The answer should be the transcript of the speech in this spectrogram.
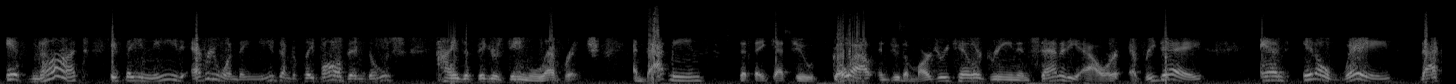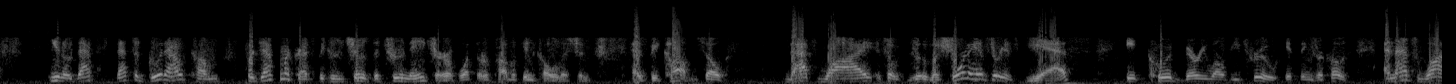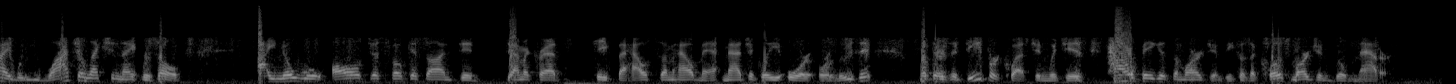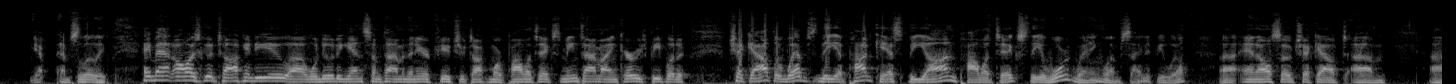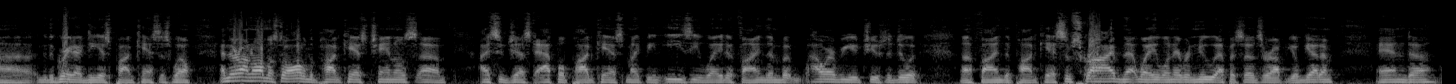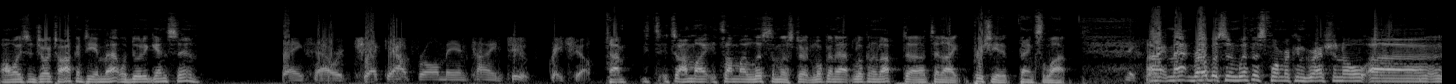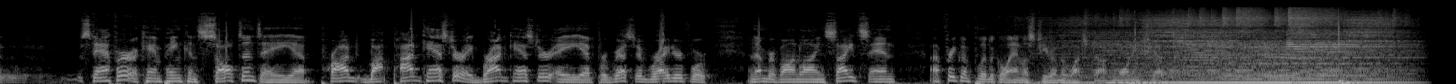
if not, if they need everyone, they need them to play ball, then those kinds of figures gain leverage. And that means that they get to go out and do the Marjorie Taylor Greene insanity hour every day and in a way, that's you know that's that's a good outcome for Democrats because it shows the true nature of what the Republican coalition has become. So that's why. So the short answer is yes. It could very well be true if things are close, and that's why when you watch election night results, I know we'll all just focus on did Democrats keep the House somehow ma- magically or or lose it. But there's a deeper question, which is how big is the margin? Because a close margin will matter. Yep, absolutely. Hey, Matt, always good talking to you. Uh, we'll do it again sometime in the near future, talk more politics. Meantime, I encourage people to check out the webs, the uh, podcast Beyond Politics, the award-winning website, if you will, uh, and also check out um, uh, the Great Ideas podcast as well. And they're on almost all of the podcast channels. I suggest Apple Podcasts might be an easy way to find them, but however you choose to do it, uh, find the podcast. Subscribe. That way, whenever new episodes are up, you'll get them. And uh, always enjoy talking to you, Matt. We'll do it again soon. Thanks, Howard. Check out For All Mankind too. Great show. Um, it's, it's, on my it's on my list. I'm going to start looking at looking it up uh, tonight. Appreciate it. Thanks a lot. All right, Matt Robison with us, former congressional uh, staffer, a campaign consultant, a uh, podcaster, a broadcaster, a uh, progressive writer for a number of online sites, and a frequent political analyst here on the Watchdog Morning Show.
